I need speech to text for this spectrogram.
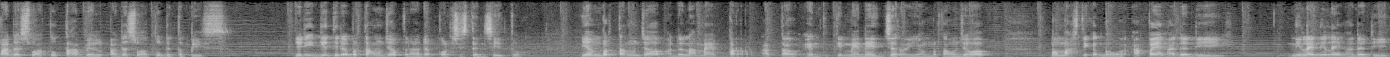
pada suatu tabel pada suatu database. Jadi dia tidak bertanggung jawab terhadap konsistensi itu. Yang bertanggung jawab adalah mapper atau entity manager yang bertanggung jawab memastikan bahwa apa yang ada di nilai-nilai yang ada di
